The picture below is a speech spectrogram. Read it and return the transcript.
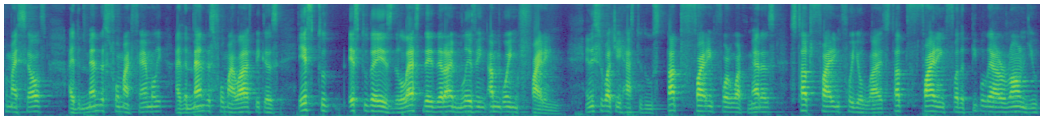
for myself. I demand this for my family. I demand this for my life because if, to, if today is the last day that I'm living, I'm going fighting. And this is what you have to do. Start fighting for what matters. Start fighting for your life. Start fighting for the people that are around you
